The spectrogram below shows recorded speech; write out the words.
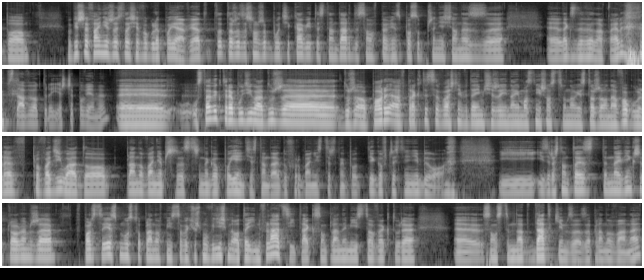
bo po pierwsze fajnie, że to się w ogóle pojawia. To, to że zresztą, żeby było ciekawie, te standardy są w pewien sposób przeniesione z e, Lex Developer. Ustawy, o której jeszcze powiemy. E, ustawy, która budziła duże, duże opory, a w praktyce właśnie wydaje mi się, że jej najmocniejszą stroną jest to, że ona w ogóle wprowadziła do planowania przestrzennego pojęcie standardów urbanistycznych, bo jego wcześniej nie było. I, I zresztą to jest ten największy problem, że w Polsce jest mnóstwo planów miejscowych, już mówiliśmy o tej inflacji, tak? Są plany miejscowe, które e, są z tym naddatkiem zaplanowane,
